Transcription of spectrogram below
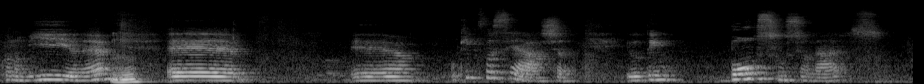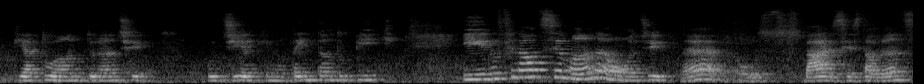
economia, né? Uhum. É, é, o que, que você acha? Eu tenho bons funcionários que atuando durante o dia que não tem tanto pique. E no final de semana, onde né, os bares, restaurantes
